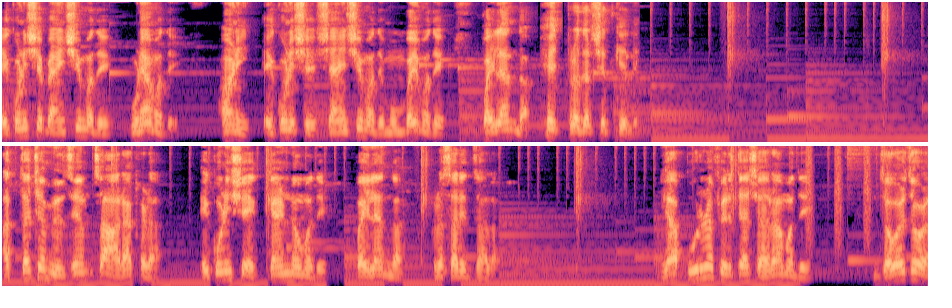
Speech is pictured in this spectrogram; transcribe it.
एकोणीसशे ब्याऐंशी मध्ये पुण्यामध्ये आणि एकोणीसशे शहाऐंशी मध्ये मुंबईमध्ये पहिल्यांदा हे प्रदर्शित केले. आत्ताच्या म्युझियमचा आराखडा एकोणीसशे एक्क्याण्णवमध्ये पहिल्यांदा प्रसारित झाला. या पूर्ण फिरत्या शहरामध्ये जवळजवळ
